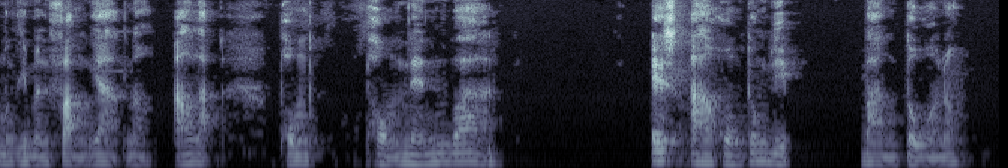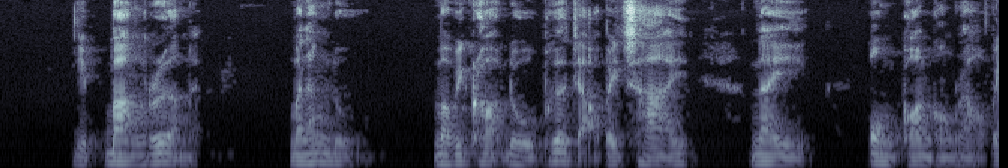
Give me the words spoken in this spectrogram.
บางทีมันฟังยากเนาะเอาละผมผมเน้นว่า HR คงต้องหยิบบางตัวเนาะหยิบบางเรื่องมานั่งดู มาวิเคราะห์ดูเพื่อจะเอาไปใช้ในองค์กรของเราไป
